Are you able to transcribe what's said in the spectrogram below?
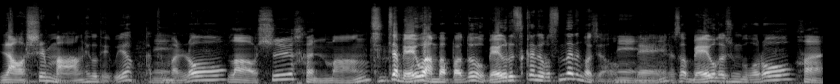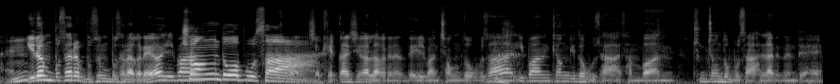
老师忙 해도 되고요. 같은 네. 말로 老师很忙 진짜 매우 안 바빠도 매우를 습관적으로 쓴다는 거죠. 네. 네. 그래서 매우가 중국어로 很 이런 부사를 무슨 부사라 그래요? 1번 청도부사 그렇죠. 객관식 하려고 그랬는데 1번 정도부사, 2번 경기도부사, 3번 충청도부사 하려고 그랬는데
